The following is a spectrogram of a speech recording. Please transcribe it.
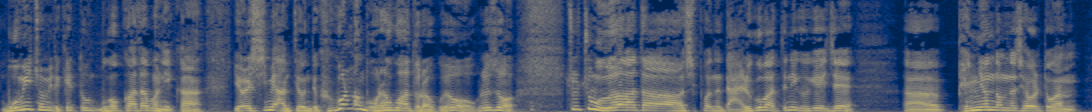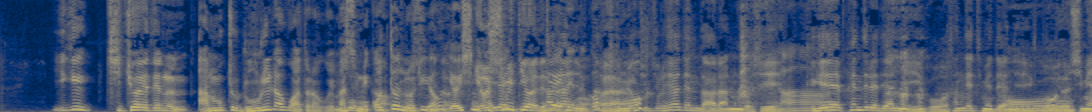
몸이 좀 이렇게 또 무겁고 하다 보니까 열심히 안 뛰었는데 그걸 막 뭐라고 하더라고요. 그래서 좀, 좀 의아하다 싶었는데 알고 봤더니 그게 이제 어, 100년 넘는 세월 동안 이게 지켜야 되는 암묵적 룰이라고 하더라고요. 맞습니까? 뭐 어떤 그렇습니다. 룰이요? 열심히 열심히 뛰어야 된다. 뛰어야 되는 거? 네. 전력 질주를 해야 된다라는 것이 아. 그게 팬들에 대한 예의고 상대 팀에 대한 예의고 열심히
